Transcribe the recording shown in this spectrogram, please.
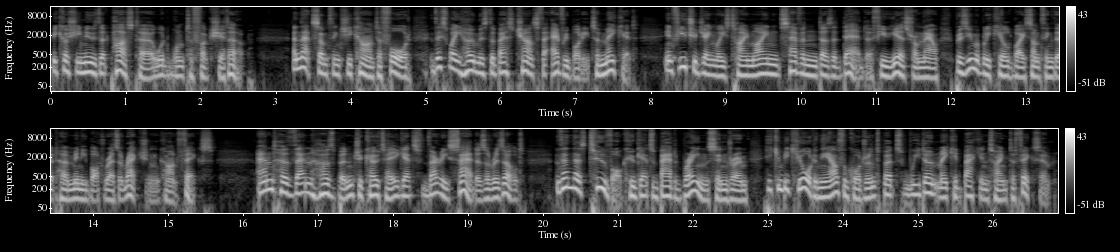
because she knew that past her would want to fuck shit up. And that's something she can't afford. This way home is the best chance for everybody to make it. In future Janeway's timeline, Seven does a dead a few years from now, presumably killed by something that her minibot resurrection can't fix. And her then husband, Chakotay, gets very sad as a result. Then there's Tuvok, who gets bad brain syndrome. He can be cured in the Alpha Quadrant, but we don't make it back in time to fix him.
